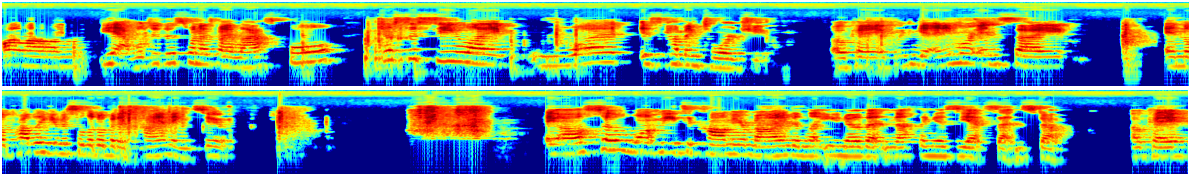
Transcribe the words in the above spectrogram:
Um, yeah, we'll do this one as my last pool, just to see like what is coming towards you. Okay, if we can get any more insight, and they'll probably give us a little bit of timing too. They also want me to calm your mind and let you know that nothing is yet set in stone. Okay,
